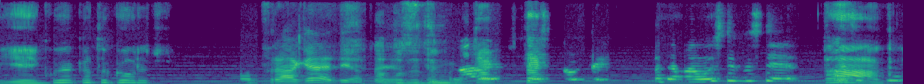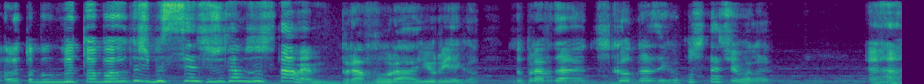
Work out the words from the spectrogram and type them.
Jejku, jaka to gorycz. No, tragedia to A jest. poza tym, tak, tak, Wydawało się, się tak, ale to byłby, to było też bez sensu, że tam zostałem. Brawura Juriego. Co prawda zgodna z jego postacią, ale... Aha.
